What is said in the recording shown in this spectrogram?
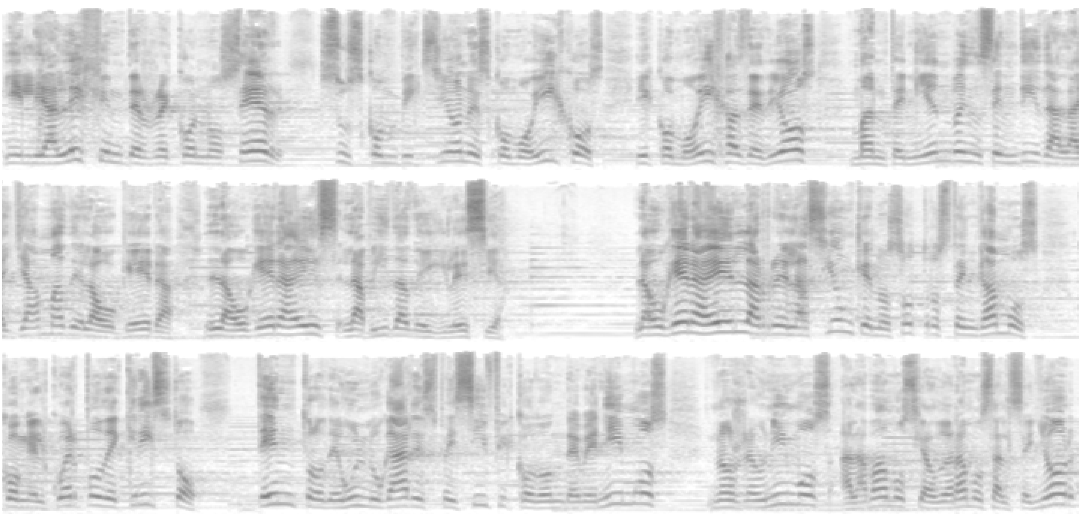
y le alejen de reconocer sus convicciones como hijos y como hijas de Dios, manteniendo encendida la llama de la hoguera. La hoguera es la vida de iglesia. La hoguera es la relación que nosotros tengamos con el cuerpo de Cristo dentro de un lugar específico donde venimos, nos reunimos, alabamos y adoramos al Señor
